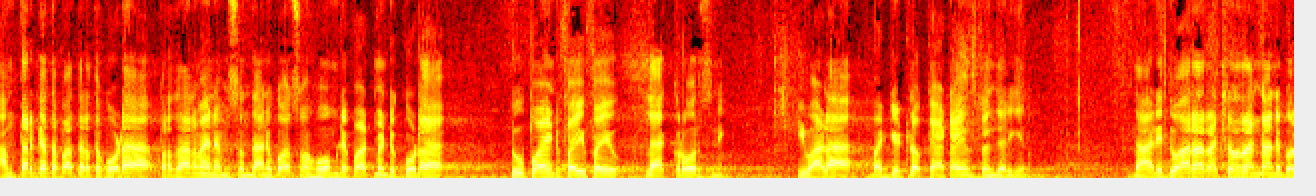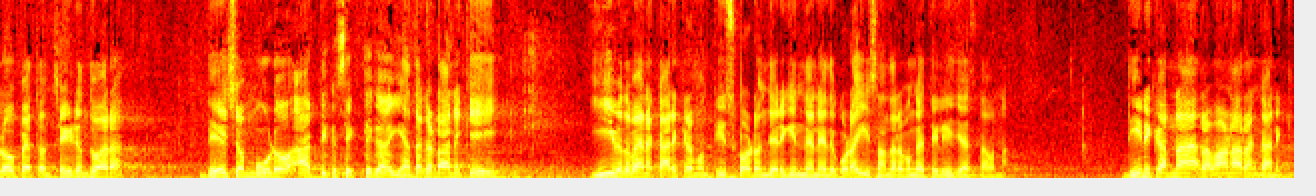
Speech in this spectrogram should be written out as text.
అంతర్గత భద్రత కూడా ప్రధానమైన అంశం. దానికోసం హోమ్ డిపార్ట్మెంట్కి కూడా two point five five lakh క్రోర్స్ని ఇవాళ బడ్జెట్లో కేటాయించడం జరిగింది. దాని ద్వారా రక్షణ రంగాన్ని బలోపేతం చేయడం ద్వారా దేశం మూడో ఆర్థిక శక్తిగా ఎదగడానికి ఈ విధమైన కార్యక్రమం తీసుకోవడం జరిగింది అనేది కూడా ఈ సందర్భంగా తెలియజేస్తా ఉన్నా. దీనికన్నా రవాణా రంగానికి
